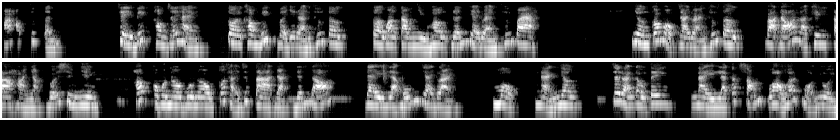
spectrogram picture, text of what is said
khóa học thức tỉnh. Khi viết không giới hạn, tôi không biết về giai đoạn thứ tư, tôi quan tâm nhiều hơn đến giai đoạn thứ ba. Nhưng có một giai đoạn thứ tư và đó là khi ta hòa nhập với siêu nhiên. Hấp Ho'oponopono có thể giúp ta đạt đến đó. Đây là bốn giai đoạn. Một, nạn nhân. Giai đoạn đầu tiên này là cách sống của hầu hết mọi người.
